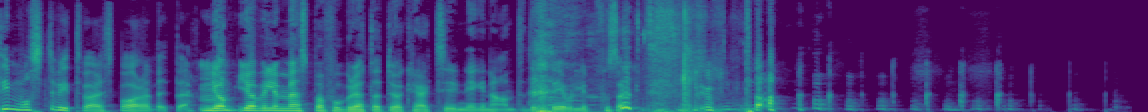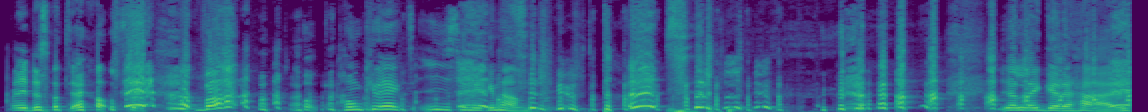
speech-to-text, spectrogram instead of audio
det måste vi tyvärr spara lite. Jag, jag ville mest bara få berätta att du har kräkts i din egen hand. Det är det jag ville få sagt. Sluta. Nej, det satt jag i halsen. Va? Har hon kräkt i sin egen hand? Sluta. Jag lägger det här.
